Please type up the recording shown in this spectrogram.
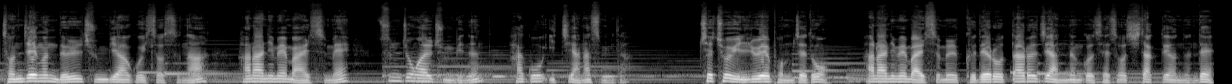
전쟁은 늘 준비하고 있었으나 하나님의 말씀에 순종할 준비는 하고 있지 않았습니다. 최초 인류의 범죄도 하나님의 말씀을 그대로 따르지 않는 것에서 시작되었는데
